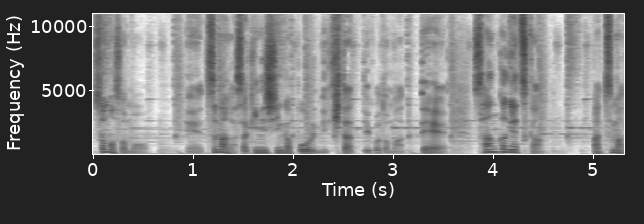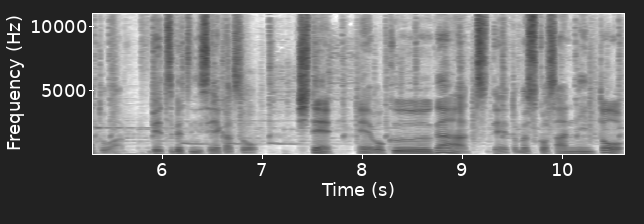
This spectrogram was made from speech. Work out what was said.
そもそも、えー妻が先にシンガポールに来たっていうこともあって3ヶ月間、まあ、妻とは別々に生活をして、えー僕が、えーと息子3人と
